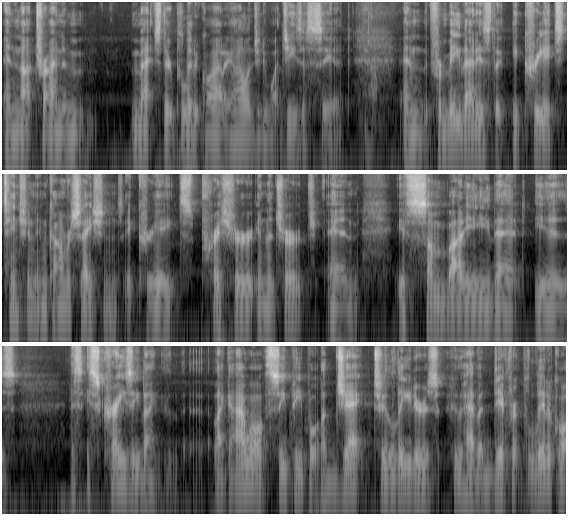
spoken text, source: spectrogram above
and not trying to match their political ideology to what Jesus said. Yeah. And for me, that is the it creates tension in conversations. It creates pressure in the church. And if somebody that is it's, it's crazy like like I will see people object to leaders who have a different political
